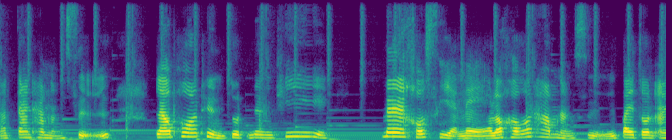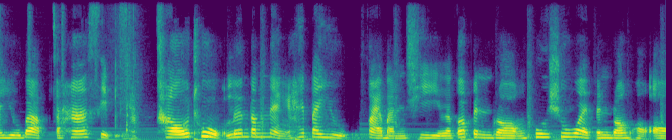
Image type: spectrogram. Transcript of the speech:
รักการทำหนังสือ แล้วพอถึงจุดหนึ่งที่แม่เขาเสียแล้ว แล้วเขาก็ทำหนังสือไปจนอายุแบบจะ 50เนี่ยเขาถูกเลื่อนตำแหน่งให้ไปอยู่ฝ่ายบัญชี แล้วก็เป็นรองผู้ช่วยเป็นรองผออ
